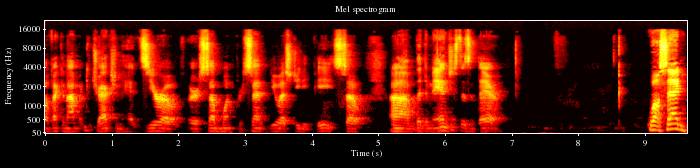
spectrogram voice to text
of economic contraction had zero or sub one percent U.S. GDP, so um, the demand just isn't there. Well said.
